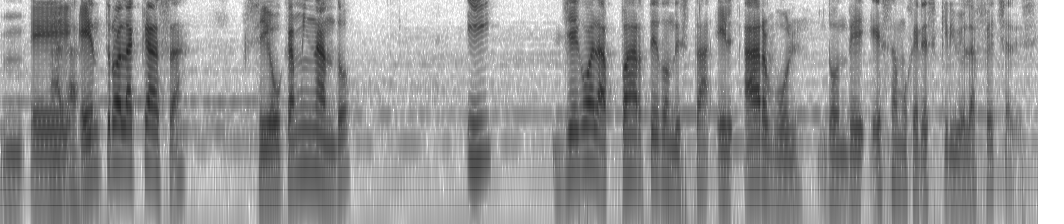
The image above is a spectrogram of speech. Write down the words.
Mm, eh, entro a la casa, sigo caminando y llego a la parte donde está el árbol donde esa mujer escribió la fecha, dice.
